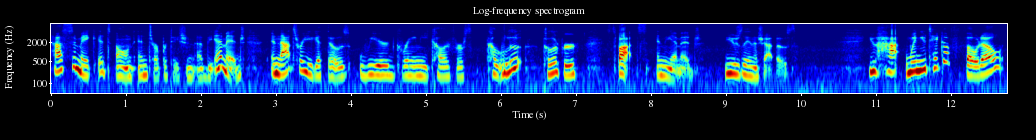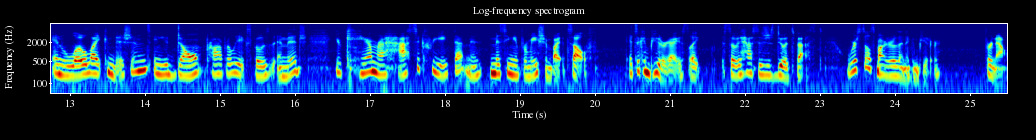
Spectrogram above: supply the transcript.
has to make its own interpretation of the image. And that's where you get those weird, grainy, colorful, color, colorful spots in the image, usually in the shadows you have when you take a photo in low light conditions and you don't properly expose the image, your camera has to create that mi- missing information by itself. It's a computer, guys. Like so it has to just do its best. We're still smarter than a computer for now.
